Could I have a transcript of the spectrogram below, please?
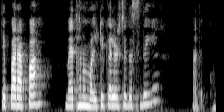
ਤੇ ਪਰ ਆਪਾਂ, ਮੈਂ ਤੁਹਾਨੂੰ ਮਲਟੀ ਕਲਰ 'ਚ ਦੱਸ ਰਹੀ ਹਾਂ। ਆ ਦੇਖੋ।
